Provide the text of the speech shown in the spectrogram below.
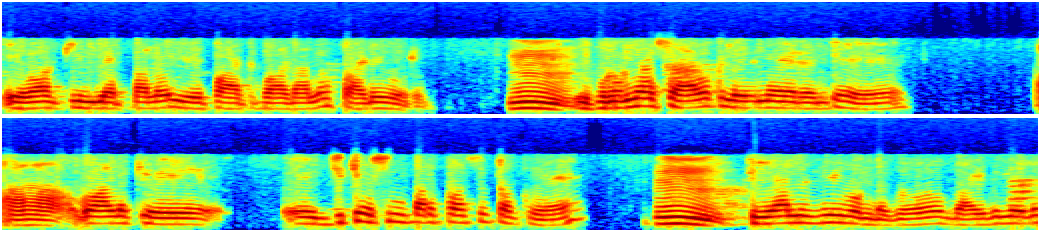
ఏ వాక్యం చెప్పాలో ఏ పాట పాడాలో పాడేవారు. ఇప్పుడున్న సేవకులు ఏమయ్యారంటే ఆ, వాళ్ళకి ఎడ్యుకేషన్ పర్పస్ తక్కువే. థియాలజీ ఉండదు. బైబిల్ ఏదో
